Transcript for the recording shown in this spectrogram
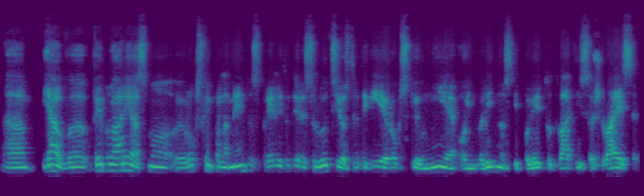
Uh, ja, v februarju smo v Evropskem parlamentu sprejeli tudi resolucijo o strategiji Evropske unije o invalidnosti po letu 2020.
